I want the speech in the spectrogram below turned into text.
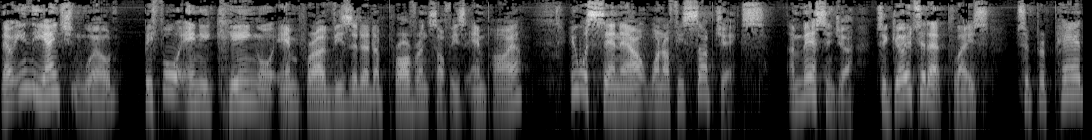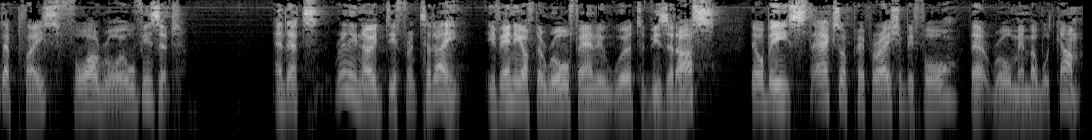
Now, in the ancient world, before any king or emperor visited a province of his empire, he would send out one of his subjects, a messenger, to go to that place to prepare that place for a royal visit. And that's really no different today. If any of the royal family were to visit us, there will be stacks of preparation before that royal member would come.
